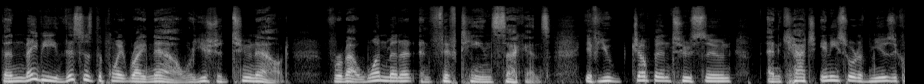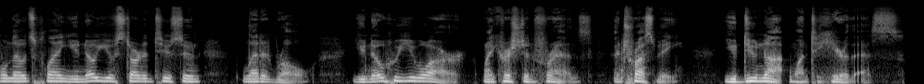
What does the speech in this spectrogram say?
then maybe this is the point right now where you should tune out for about one minute and 15 seconds. If you jump in too soon and catch any sort of musical notes playing, you know you've started too soon, let it roll. You know who you are, my Christian friends, and trust me, you do not want to hear this.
